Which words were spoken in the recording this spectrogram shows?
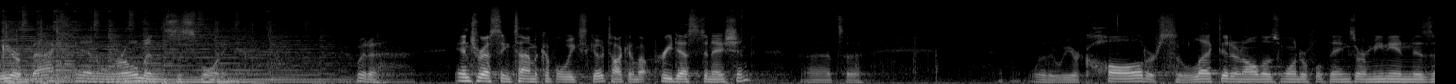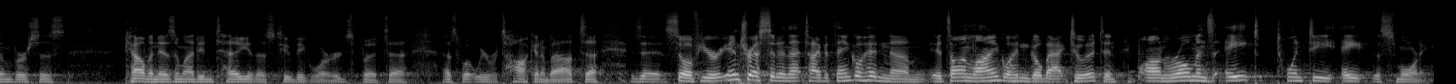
we are back in Romans this morning. We had an interesting time a couple weeks ago talking about predestination. Uh, it's a whether we are called or selected and all those wonderful things, Arminianism versus Calvinism. I didn't tell you those two big words, but uh, that's what we were talking about. Uh, so if you're interested in that type of thing, go ahead and um, it's online. Go ahead and go back to it. And on Romans 8 28 this morning.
